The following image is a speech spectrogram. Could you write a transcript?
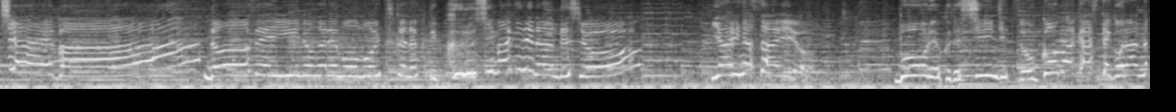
ちゃえばどうせ言い逃れも思いつかなくて苦し紛れなんでしょやりなさいよ暴力で真実をごまかしてごらんな。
